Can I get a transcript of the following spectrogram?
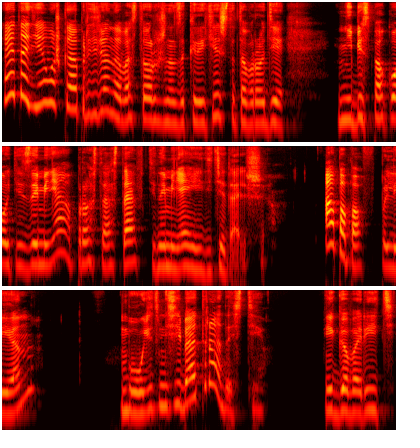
эта девушка определенно восторженно закричит что-то вроде «Не беспокойтесь за меня, просто оставьте на меня и идите дальше». А попав в плен, будет вне себя от радости и говорить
